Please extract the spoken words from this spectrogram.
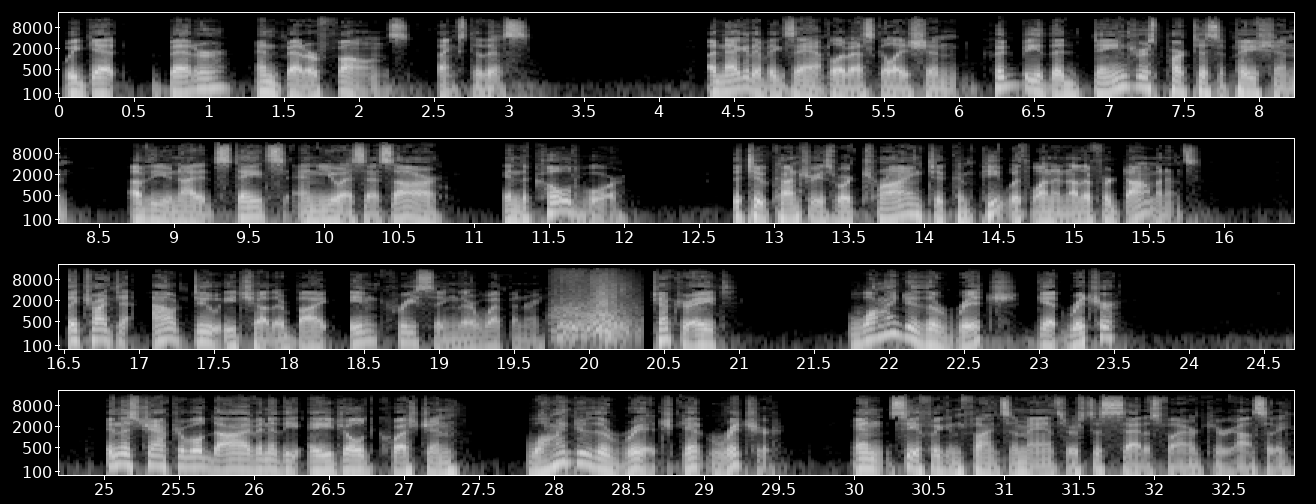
We get better and better phones thanks to this. A negative example of escalation could be the dangerous participation of the United States and USSR in the Cold War. The two countries were trying to compete with one another for dominance. They tried to outdo each other by increasing their weaponry. Chapter 8 Why do the rich get richer? In this chapter, we'll dive into the age old question why do the rich get richer? And see if we can find some answers to satisfy our curiosity.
